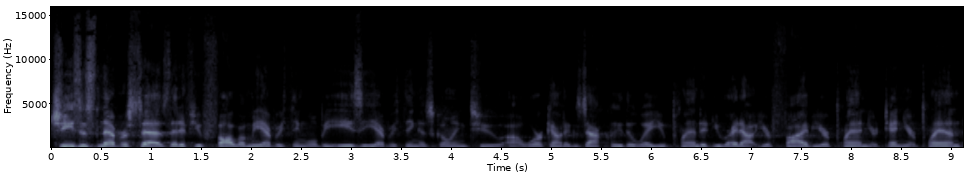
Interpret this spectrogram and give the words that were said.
Jesus never says that if you follow me, everything will be easy. Everything is going to uh, work out exactly the way you planned it. You write out your five year plan, your 10 year plan,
